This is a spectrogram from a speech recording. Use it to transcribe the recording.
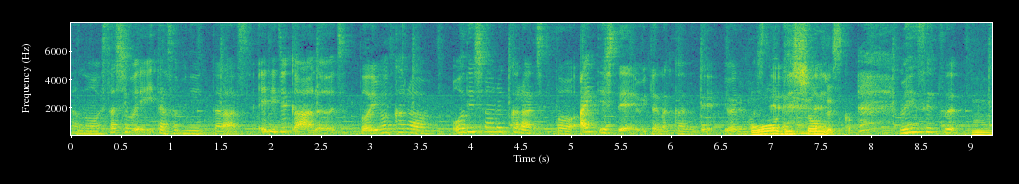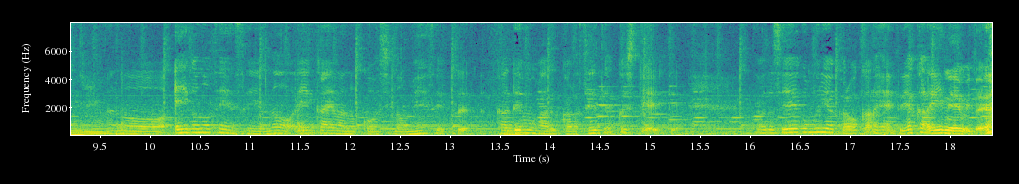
あの久しぶりって遊びに行ったら「エリ時間あるちょっと今からオーディションあるからちょっと相手して」みたいな感じで言われましてオーディションですか？面接あの英語の先生の英会話の講師の面接がデモがあるから選択してって。私英語無理やから分からへんってやからいいねみたいな。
